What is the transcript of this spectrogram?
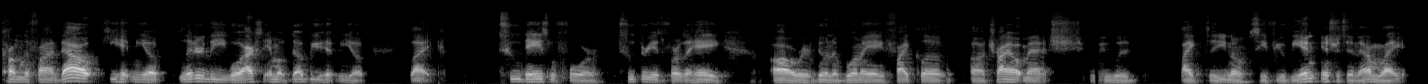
come to find out, he hit me up literally. Well, actually, MLW hit me up like two days before, two three days before. I was like, hey, uh, we're doing a Bomaye Fight Club uh, tryout match. We would like to, you know, see if you'd be in- interested in that. I'm like,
